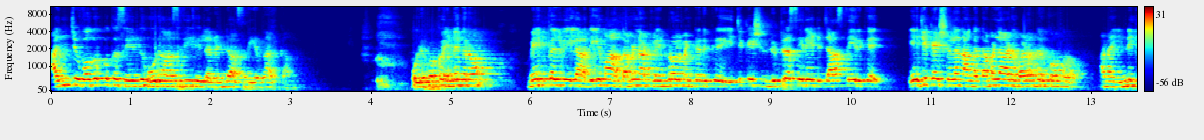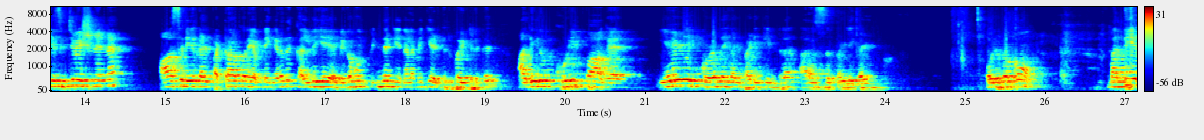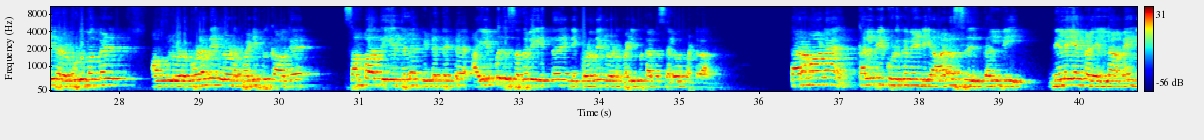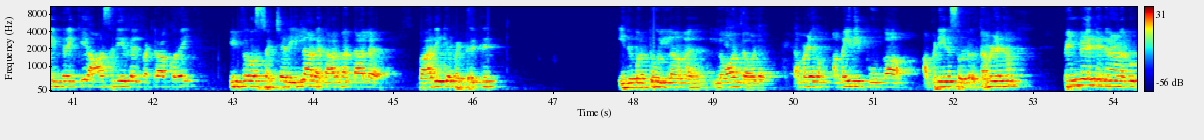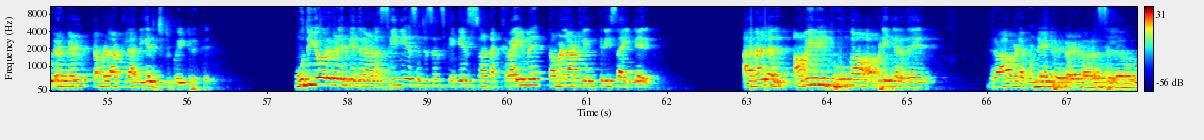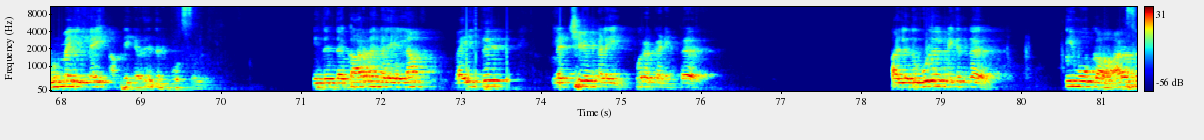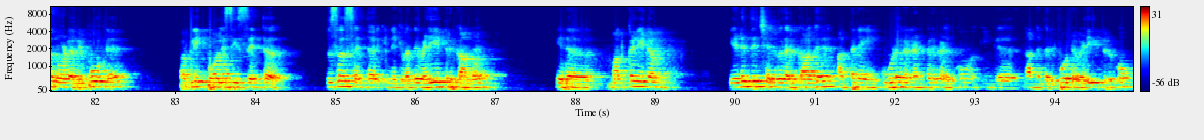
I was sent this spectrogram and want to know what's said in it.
அஞ்சு வகுப்புக்கு சேர்ந்து ஒரு ஆசிரியர் இல்ல ரெண்டு ஆசிரியர் தான் இருக்காங்க. ஒரு பக்கம் என்னங்கிறோம்? மேற்கல்வியில அதிகமா தமிழ்நாட்டுல என்ரோல்மெண்ட் இருக்கு எஜுகேஷன் லிட்ரஸி ரேட் ஜாஸ்தி இருக்கு எஜுகேஷன்ல நாங்க தமிழ்நாடு வளர்ந்துருக்கோங்கிறோம். ஆனா இன்னைக்கு சுச்சுவேஷன் என்ன? ஆசிரியர்கள் பற்றாக்குறை அப்படிங்கிறது கல்வியை மிகவும் பின்னங்கிய நிலைமைக்கு எடுத்துட்டு போயிட்டு இருக்கு. அதிலும் குறிப்பாக ஏழை குழந்தைகள் படிக்கின்ற அரசு பள்ளிகள். ஒரு பக்கம் மத்திய தர குடும்பங்கள் அவங்களோட குழந்தைங்களோட படிப்புக்காக சம்பாத்தியத்துல கிட்டத்தட்ட ஐம்பது சதவீதத்தை இன்னைக்கு குழந்தைங்களோட படிப்புக்காக செலவு பண்றாங்க. தரமான கல்வி கொடுக்க வேண்டிய அரசு கல்வி நிலையங்கள் எல்லாமே இன்றைக்கு ஆசிரியர்கள் பற்றாக்குறை இன்ஃப்ராஸ்ட்ரக்சர் இல்லாத காரணத்தால பாதிக்கப்பட்டிருக்கு. இது மட்டும் இல்லாம லாண்ட் ஆர்டர் தமிழகம் அமைதி பூங்கா அப்படின்னு சொல்ற தமிழகம் பெண்களுக்கு எதிரான குற்றங்கள் தமிழ்நாட்டுல அதிகரிச்சுட்டு போயிட்டு இருக்கு முதியோர்களுக்கு எதிரான சீனியர் சிட்டிசன்ஸ்க்கு எகேன்ஸ்டான கிரைம் தமிழ்நாட்டுல இன்க்ரீஸ் ஆயிட்டே இருக்கு. அதனால அமைதி பூங்கா அப்படிங்கிறது திராவிட முன்னேற்ற கழக அரசுல உண்மை இல்லை அப்படிங்கிறது இந்த ரிப்போர்ட் சொல்லுது. இந்த இந்த காரணங்களை எல்லாம் வைத்து லட்சியங்களை புறக்கணித்த அல்லது ஊழல் மிகுந்த திமுக அரசனோட ரிப்போர்ட்டை public policy centre research centre இன்னைக்கு வந்து வெளியிட்டிருக்காங்க. இதை மக்களிடம் எடுத்து செல்வதற்காக அத்தனை ஊடக நண்பர்களுக்கும் இங்கே நாங்கள் இந்த ரிப்போர்ட்டை வெளியிட்டிருக்கோம்.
